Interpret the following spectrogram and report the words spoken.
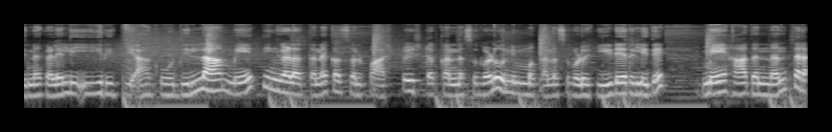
ದಿನಗಳಲ್ಲಿ ಈ ರೀತಿ ಆಗುವುದಿಲ್ಲ. ಮೇ ತಿಂಗಳ ತನಕ ಸ್ವಲ್ಪ ಅಷ್ಟು ಇಷ್ಟ ಕನಸುಗಳು, ನಿಮ್ಮ ಕನಸುಗಳು ಈಡೇರಲಿದೆ. ಮೇ ಆದ ನಂತರ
